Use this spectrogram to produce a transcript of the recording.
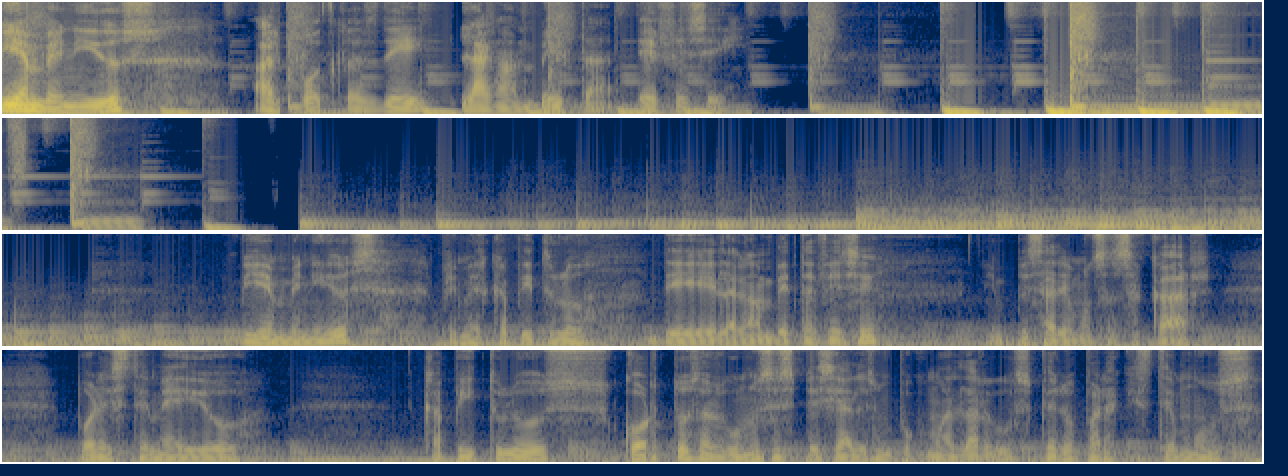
Bienvenidos al podcast de La Gambeta FC. Bienvenidos al primer capítulo de La Gambeta FC. Empezaremos a sacar por este medio capítulos cortos, algunos especiales un poco más largos, pero para que estemos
